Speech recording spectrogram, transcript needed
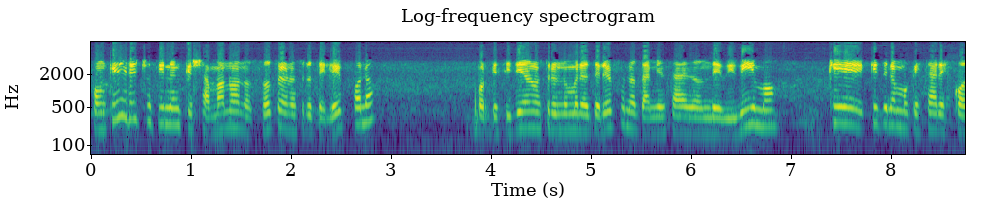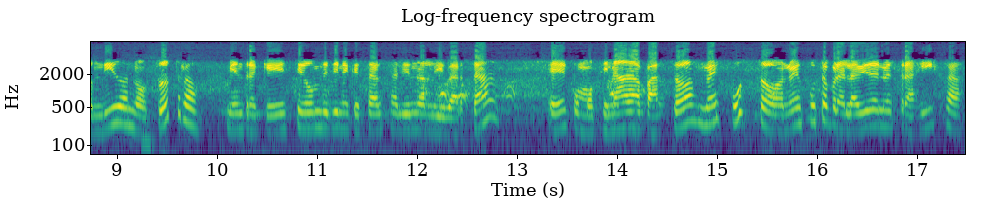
¿Con qué derecho tienen que llamarnos a nosotros, a nuestro teléfono? Porque si tienen nuestro número de teléfono también saben dónde vivimos. ¿Qué, qué tenemos que estar escondidos nosotros mientras que ese hombre tiene que estar saliendo en libertad? ¿Eh? Como si nada pasó. No es justo, no es justo para la vida de nuestras hijas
